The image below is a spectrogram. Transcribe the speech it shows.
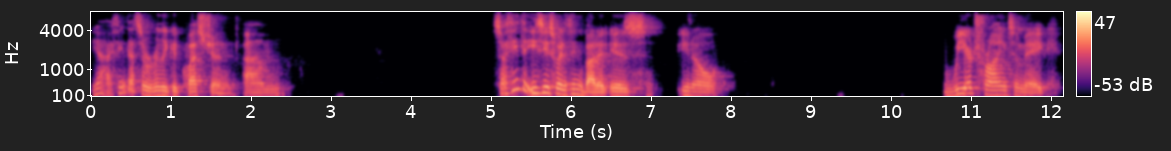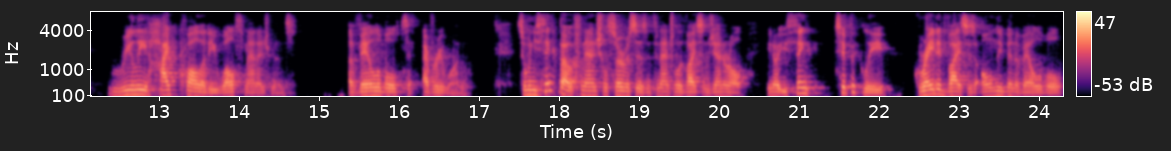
Yeah, I think that's a really good question. Um, so I think the easiest way to think about it is, you know, we are trying to make really high quality wealth management available to everyone. So when you think about financial services and financial advice in general, you know, you think typically great advice has only been available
